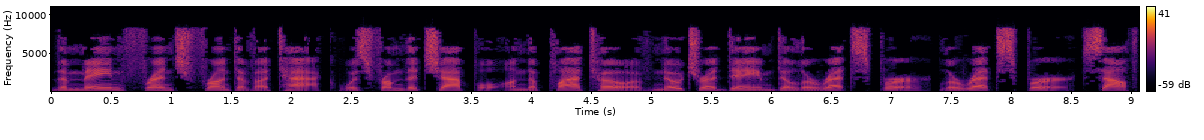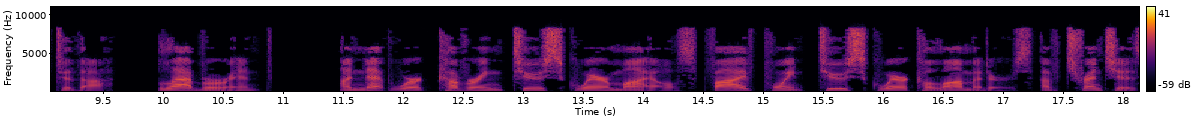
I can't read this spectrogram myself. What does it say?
The main French front of attack was from the chapel on the plateau of Notre Dame de Lorette Spur, Lorette Spur south to the Labyrinth, a network covering 2 square miles (5.2 square kilometers) of trenches,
